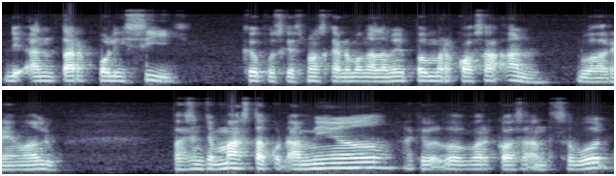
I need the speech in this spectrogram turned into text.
diantar polisi ke puskesmas karena mengalami pemerkosaan dua hari yang lalu. Pasien cemas takut hamil akibat pemerkosaan tersebut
